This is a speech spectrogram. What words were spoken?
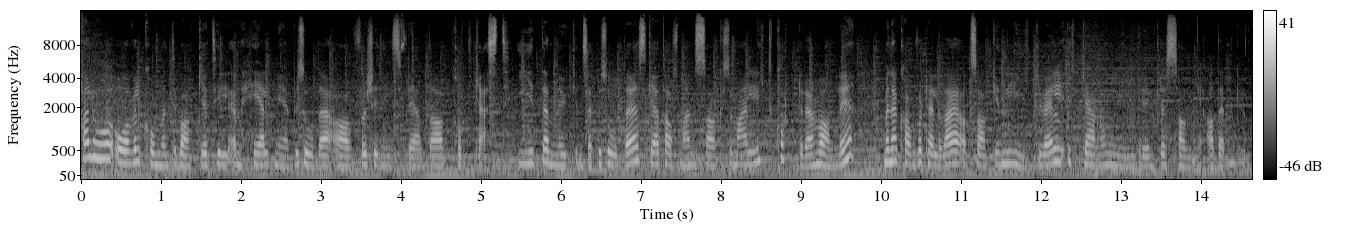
Hallo og velkommen tilbake til en helt ny episode av Forsyningsfredag podkast. I denne ukens episode skal jeg ta for meg en sak som er litt kortere enn vanlig, men jeg kan fortelle deg at saken likevel ikke er noe mindre interessant av denne grunn.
